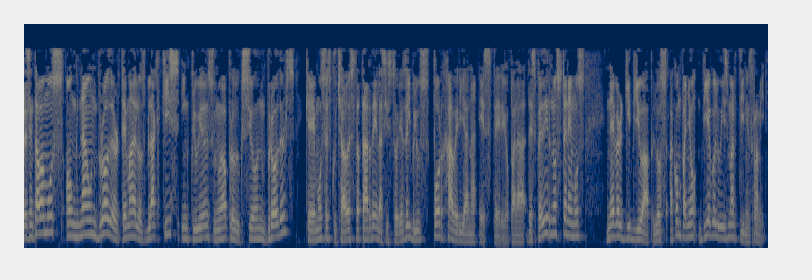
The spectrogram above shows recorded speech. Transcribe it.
Presentábamos Unknown Brother, tema de los Black Keys, incluido en su nueva producción Brothers, que hemos escuchado esta tarde en las historias del blues por Javeriana Estéreo. Para despedirnos tenemos Never Give You Up. Los acompañó Diego Luis Martínez Ramírez.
